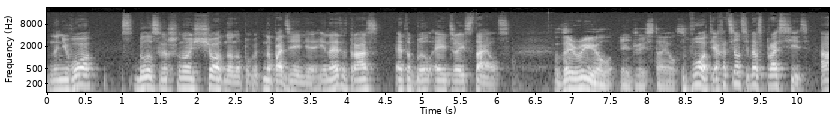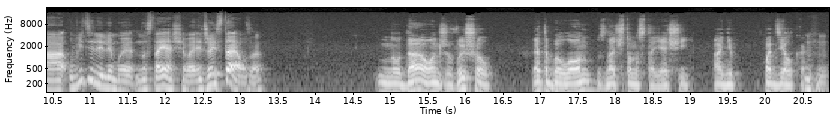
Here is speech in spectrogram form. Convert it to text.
на него было совершено еще одно нап- нападение. И на этот раз это был AJ Styles. The real AJ Styles. Вот, я хотел тебя спросить, а увидели ли мы настоящего AJ Стайлза? Ну да, он же вышел. Это был он, значит он настоящий, а не подделка. Мгм.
